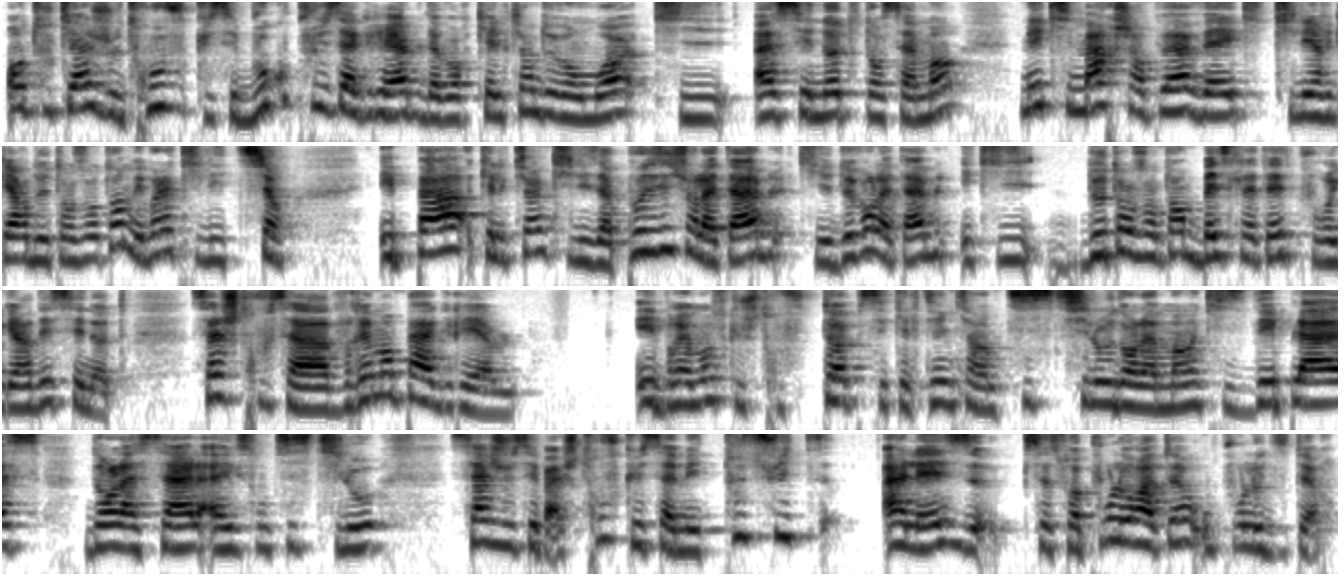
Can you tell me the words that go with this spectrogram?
En tout cas, je trouve que c'est beaucoup plus agréable d'avoir quelqu'un devant moi qui a ses notes dans sa main, mais qui marche un peu avec, qui les regarde de temps en temps, mais voilà, qui les tient. Et pas quelqu'un qui les a posées sur la table, qui est devant la table et qui de temps en temps baisse la tête pour regarder ses notes. Ça, je trouve ça vraiment pas agréable. Et vraiment, ce que je trouve top, c'est quelqu'un qui a un petit stylo dans la main, qui se déplace dans la salle avec son petit stylo. Ça, je sais pas, je trouve que ça met tout de suite à l'aise, que ce soit pour l'orateur ou pour l'auditeur.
